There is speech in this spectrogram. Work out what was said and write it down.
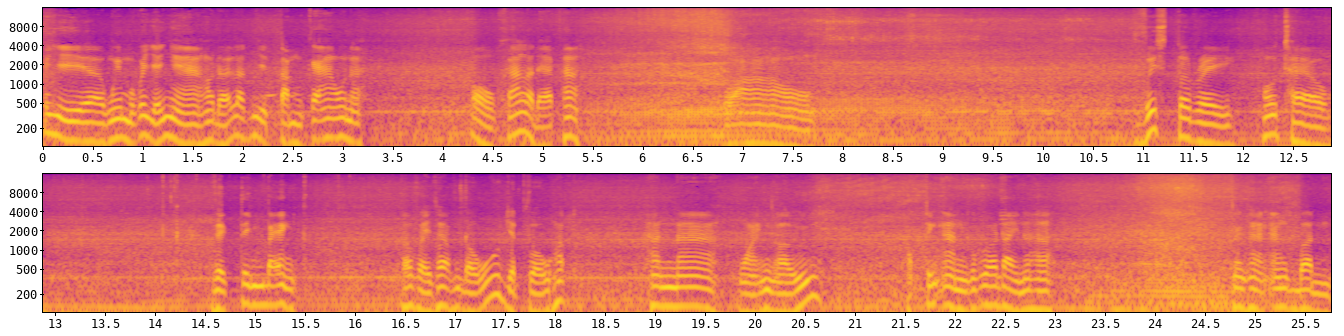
Cái gì ờ, nguyên một cái dãy nhà họ để là cái gì tầm cao nè. Ồ, khá là đẹp ha. Wow. Victory Hotel. Vietinbank Đó vậy thôi đủ dịch vụ hết. Hana, ngoại ngữ. Học tiếng Anh cũng có ở đây nữa ha. Ngân hàng An Bình.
